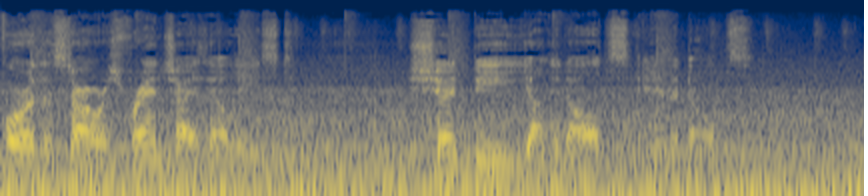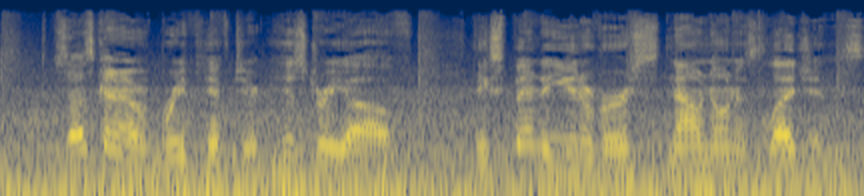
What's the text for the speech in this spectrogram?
for the Star Wars franchise, at least, should be young adults and adults. So that's kind of a brief history of the expanded universe, now known as Legends,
